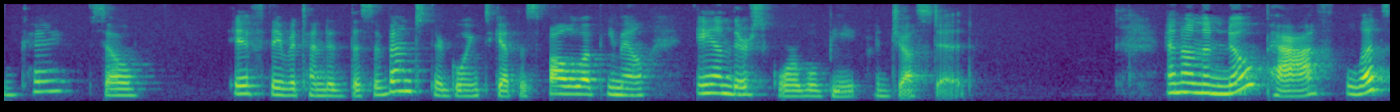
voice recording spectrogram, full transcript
Okay, so if they've attended this event, they're going to get this follow-up email and their score will be adjusted. And on the no path, let's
